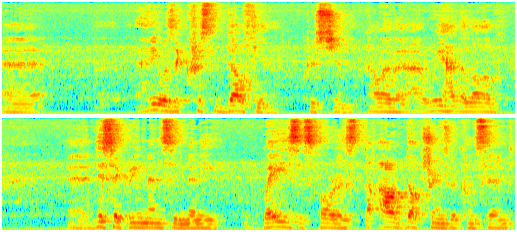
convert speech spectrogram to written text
Uh, he was a Christadelphian Christian. However, uh, we had a lot of uh, disagreements in many ways as far as our doctrines were concerned,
